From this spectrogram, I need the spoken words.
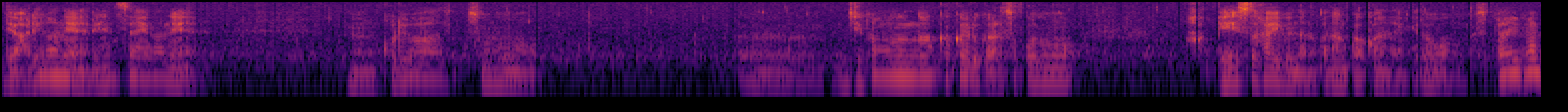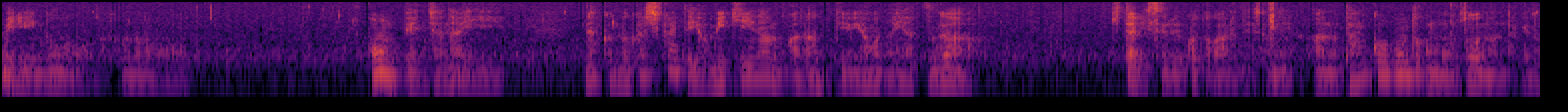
であれがね連載がねうん、これはその、うん、時間がかかるからそこのベース配分なのかなんかわかんないけどスパイファミリーのその本編じゃないなんか昔書いた読み切りなのかなっていうようなやつが来たりすることがあるんですよね。あの単行本とかもそうなんだけど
